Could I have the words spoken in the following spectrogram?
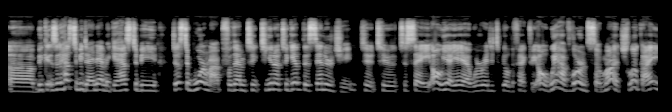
Uh, because it has to be dynamic. It has to be just a warm up for them to, to you know to get this energy to to to say oh yeah yeah yeah we're ready to build a factory. Oh we have learned so much. Look i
